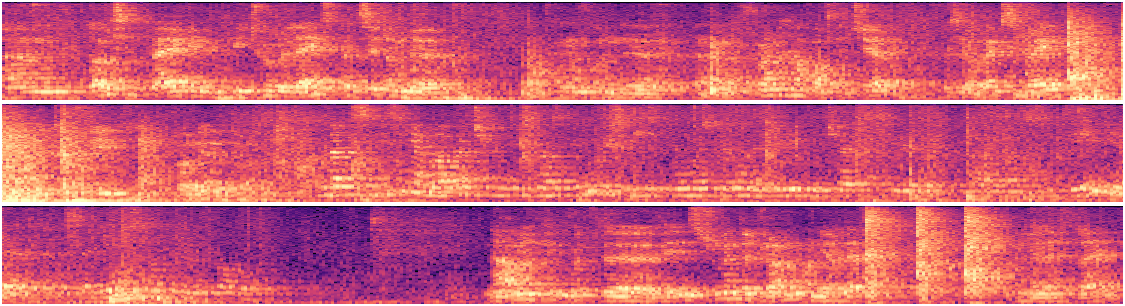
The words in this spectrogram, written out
um, don't sit back and be too relaxed, but sit on the kind of on the uh, front half of the chair with your back straight and the two feet probably on the ground. Когда вы сидите, не облокачивайтесь на спинку, сидите с прямой спиной на передней части э, сиденья с обеими стопами полов. Now you can put the, the instrument, the drum, on your left on your left leg,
